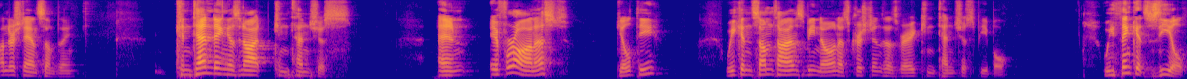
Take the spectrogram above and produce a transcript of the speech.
understand something. Contending is not contentious. And if we're honest, guilty, we can sometimes be known as Christians as very contentious people. We think it's zeal.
